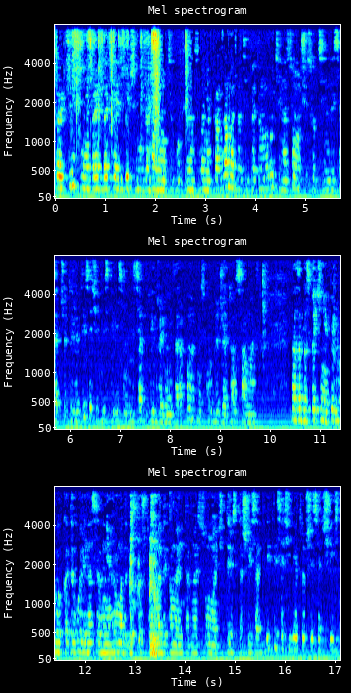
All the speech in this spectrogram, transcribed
проект рішення передбачає збільшення загального обсягу фінансування програми у 2025 році на суму 674 тисячі 282 гривні за рахунок міського бюджету, а саме на забезпечення пільгових категорій населення громади безкоштовними медикаментами сума 462 тисячі 966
